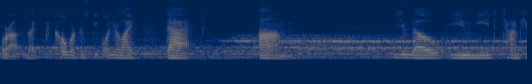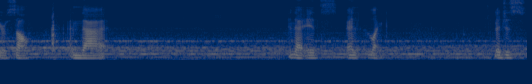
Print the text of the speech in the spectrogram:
or uh, like coworkers, people in your life that um, you know you need time to yourself and that and that it's and like that just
